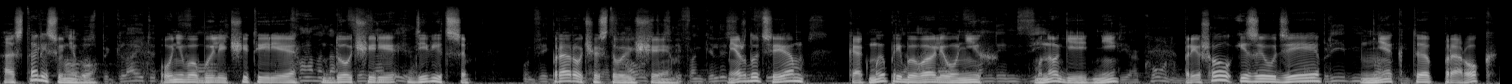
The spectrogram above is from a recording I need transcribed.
остались у него. У него были четыре дочери-девицы — пророчествующие. Между тем, как мы пребывали у них многие дни, пришел из Иудеи некто пророк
